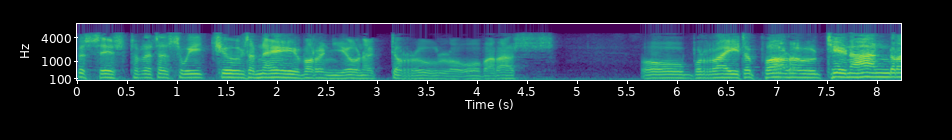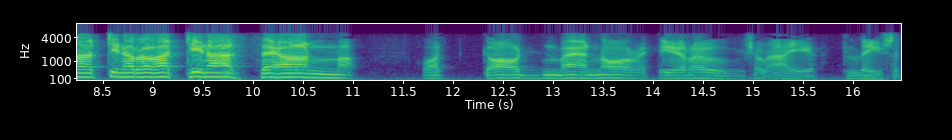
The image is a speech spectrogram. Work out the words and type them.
Pisistratus we choose a an eunuch to rule over us. O bright Apollo, Tinandra, Tinaroa, Tinartheon, what god, man, or hero shall I place a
